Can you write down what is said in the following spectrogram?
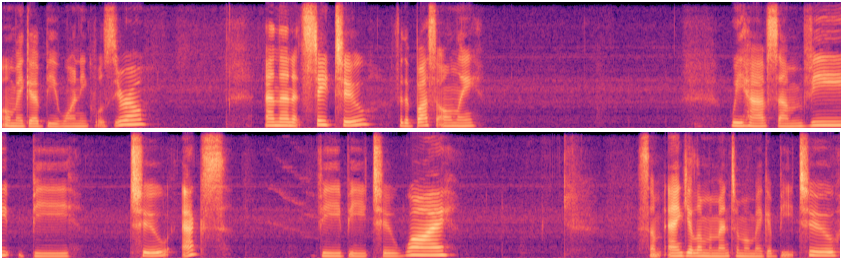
omega B1 equals 0. And then at state 2, for the bus only, we have some VB2x, VB2y, some angular momentum omega b2,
